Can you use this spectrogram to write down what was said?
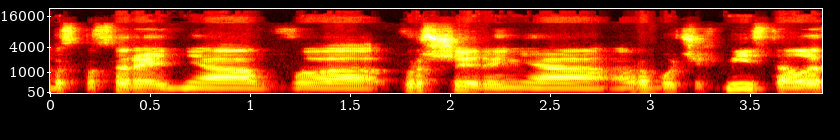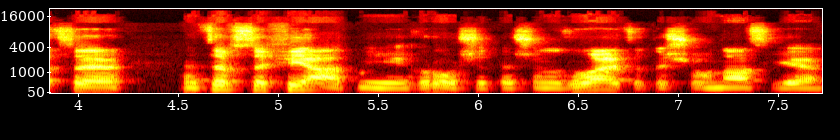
безпосередньо в розширення робочих місць, але це, це все фіатні гроші, те, що називається, те, що у нас є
